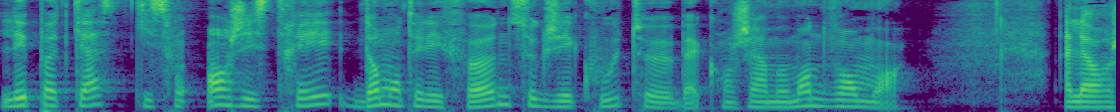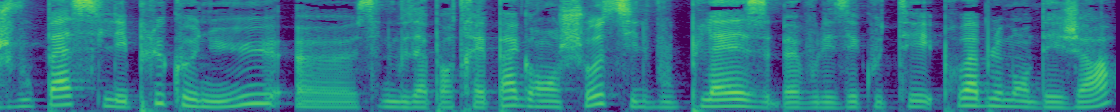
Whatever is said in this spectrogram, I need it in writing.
les podcasts qui sont enregistrés dans mon téléphone, ceux que j'écoute euh, bah, quand j'ai un moment devant moi. Alors je vous passe les plus connus, euh, ça ne vous apporterait pas grand-chose, s'ils vous plaisent, bah, vous les écoutez probablement déjà.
